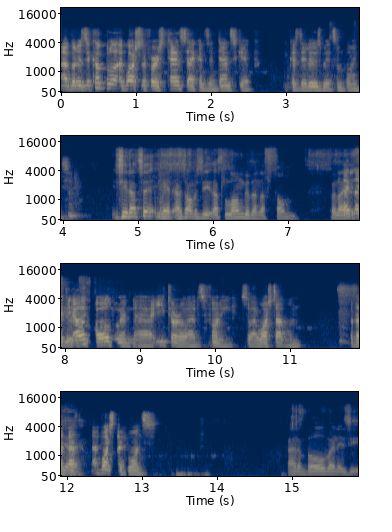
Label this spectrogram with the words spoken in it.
Uh, but there's a couple. I watched the first ten seconds and then skip because they lose me at some point. you see that's it mate that's obviously that's longer than a thumb but like, Like, like the Alec Baldwin uh, eToro ad is funny, so I watched that one. But that, that I watched that once. Adam Baldwin is he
